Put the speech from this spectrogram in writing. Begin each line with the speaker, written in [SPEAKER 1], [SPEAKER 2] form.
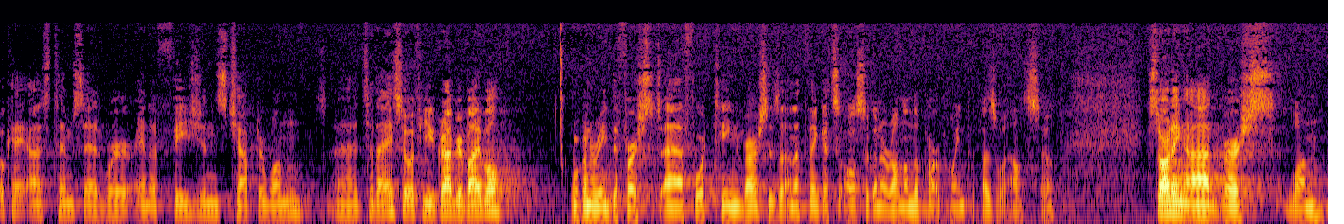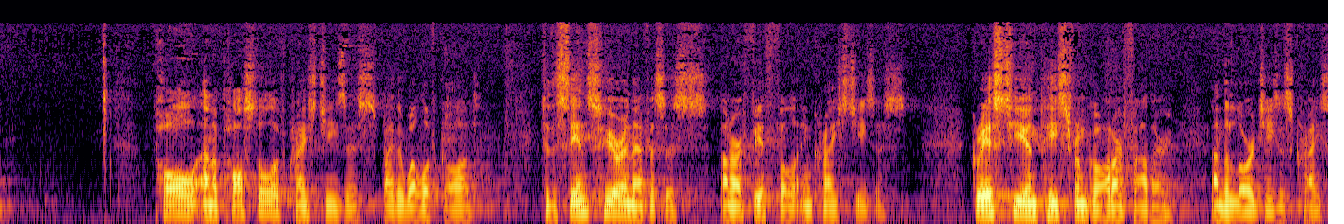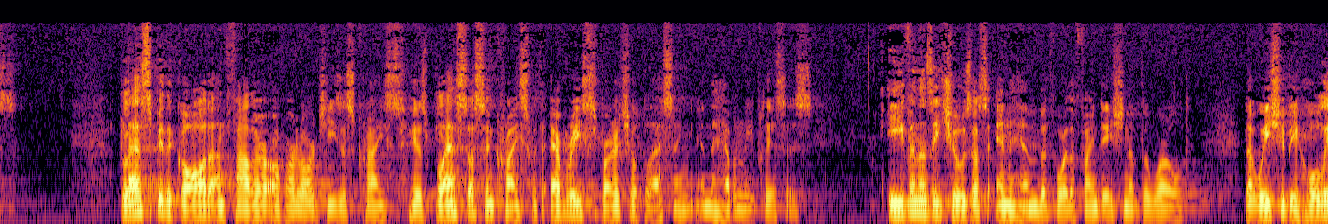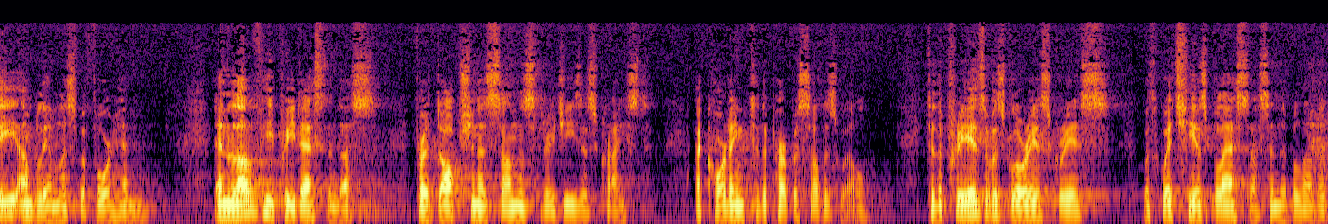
[SPEAKER 1] Okay, as Tim said, we're in Ephesians chapter 1 uh, today. So if you grab your Bible, we're going to read the first uh, 14 verses, and I think it's also going to run on the PowerPoint as well. So starting at verse 1 Paul, an apostle of Christ Jesus, by the will of God, to the saints who are in Ephesus and are faithful in Christ Jesus, grace to you and peace from God our Father and the Lord Jesus Christ. Blessed be the God and Father of our Lord Jesus Christ, who has blessed us in Christ with every spiritual blessing in the heavenly places, even as he chose us in him before the foundation of the world, that we should be holy and blameless before him. In love he predestined us for adoption as sons through Jesus Christ, according to the purpose of his will, to the praise of his glorious grace, with which he has blessed us in the beloved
